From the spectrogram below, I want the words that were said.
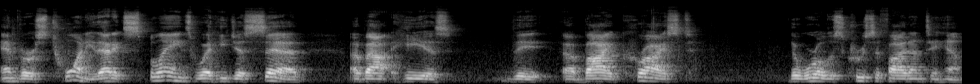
and verse 20. That explains what he just said about he is the uh, by Christ the world is crucified unto him.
